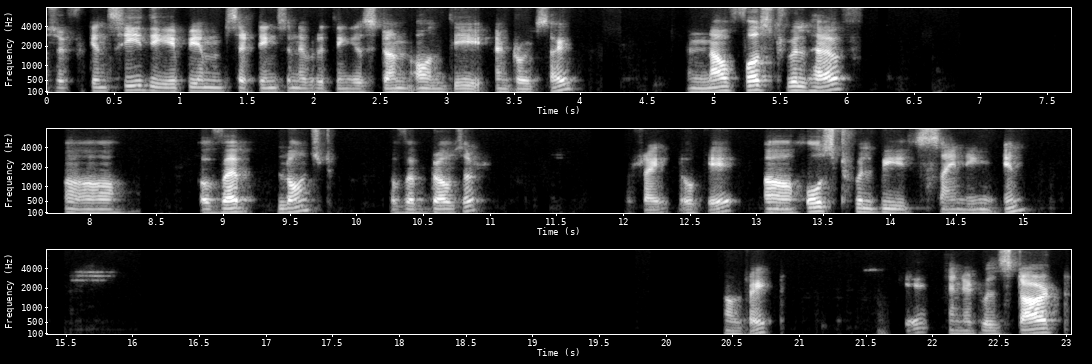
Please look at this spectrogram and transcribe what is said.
So if you can see the Appium settings and everything is done on the Android side. And now first we'll have uh, a web launched, a web browser, right? Okay. Uh, host will be signing in. all right okay and it will start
